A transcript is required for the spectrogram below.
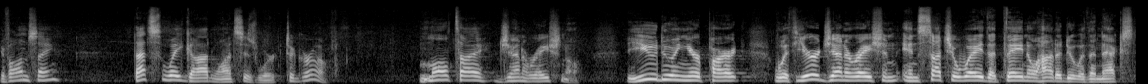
You follow what I'm saying? That's the way God wants his work to grow. Multi generational. You doing your part with your generation in such a way that they know how to do it with the next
